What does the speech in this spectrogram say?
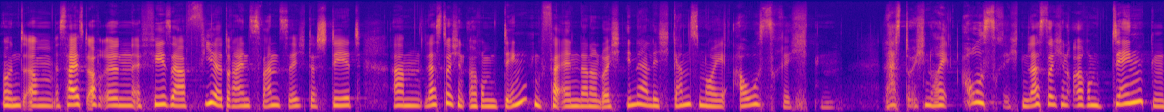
Und ähm, es heißt auch in Epheser 4, 23, da steht, ähm, lasst euch in eurem Denken verändern und euch innerlich ganz neu ausrichten. Lasst euch neu ausrichten, lasst euch in eurem Denken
